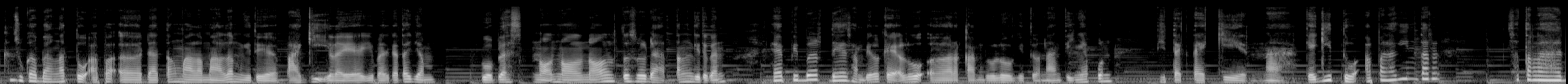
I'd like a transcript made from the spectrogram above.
kan suka banget tuh apa uh, datang malam-malam gitu ya, pagi lah ya ibarat kata jam 12.000 terus lu datang gitu kan. Happy birthday sambil kayak lu uh, rekam dulu gitu. Nantinya pun ditek-tekin. Nah, kayak gitu. Apalagi ntar setelah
